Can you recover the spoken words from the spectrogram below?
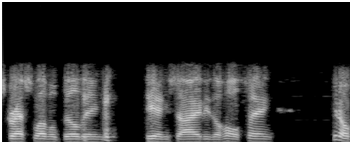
stress level building, the anxiety, the whole thing. You know,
